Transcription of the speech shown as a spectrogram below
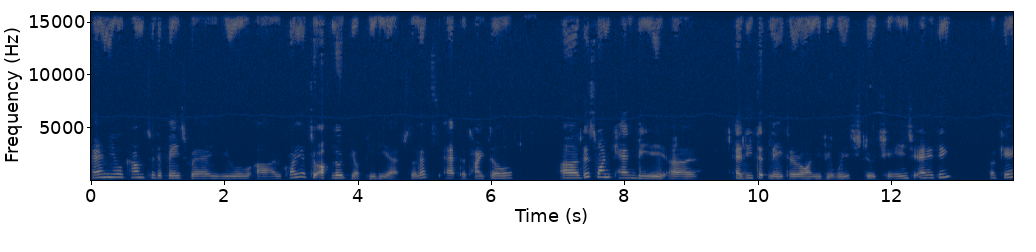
And you'll come to the page where you are required to upload your PDF. So let's add the title. Uh, this one can be uh, edited later on if you wish to change anything. Okay,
